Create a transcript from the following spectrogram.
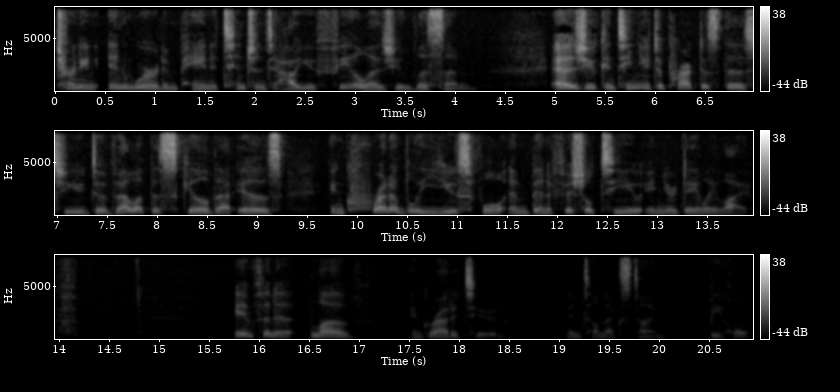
turning inward and paying attention to how you feel as you listen. As you continue to practice this, you develop a skill that is incredibly useful and beneficial to you in your daily life. Infinite love and gratitude. Until next time, be whole.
